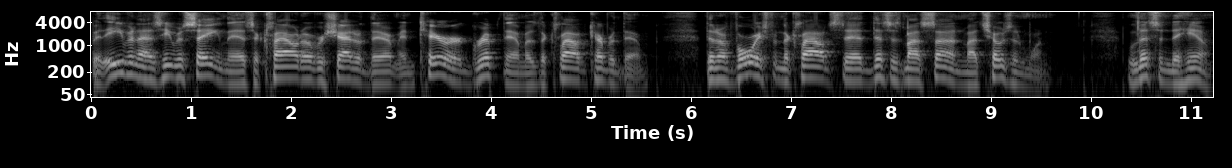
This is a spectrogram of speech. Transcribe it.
But even as he was saying this, a cloud overshadowed them, and terror gripped them as the cloud covered them. Then a voice from the cloud said, This is my son, my chosen one. Listen to him.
